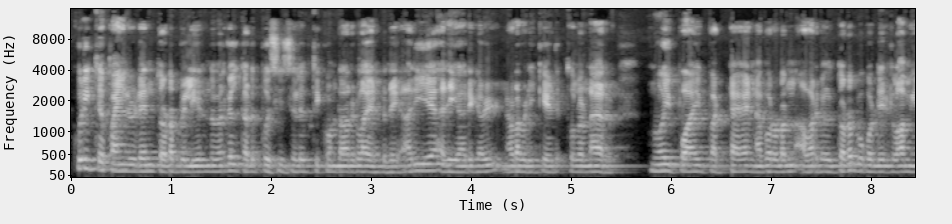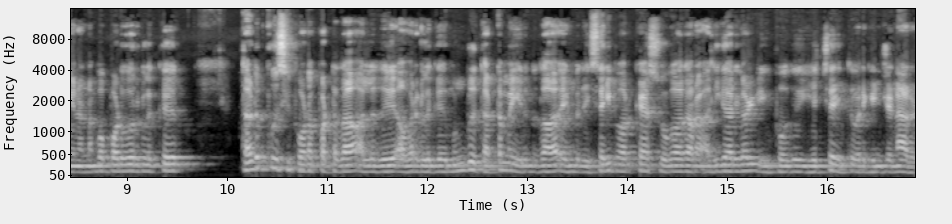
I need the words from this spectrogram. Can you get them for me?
குறித்த பயணியுடன் தொடர்பில் இருந்தவர்கள் தடுப்பூசி செலுத்திக் கொண்டார்களா என்பதை அறிய அதிகாரிகள் நடவடிக்கை எடுத்துள்ளனர். நோய்ப்பாய்ப்பட்ட நபருடன் அவர்கள் தொடர்பு கொண்டிருக்கலாம் என நம்பப்படுபவர்களுக்கு தடுப்பூசி போடப்பட்டதா அல்லது அவர்களுக்கு முன்பு தட்டமை இருந்ததா என்பதை சரிபார்க்க சுகாதார அதிகாரிகள் இப்போது எச்சரித்து வருகின்றனர்.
